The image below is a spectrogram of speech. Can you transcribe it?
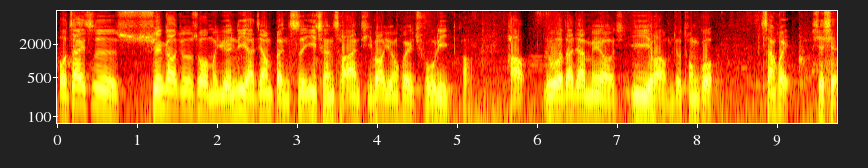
我再一次宣告，就是说我们原力啊，将本次议程草案提报院会处理。好，好，如果大家没有异议的话，我们就通过。散会，谢谢。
